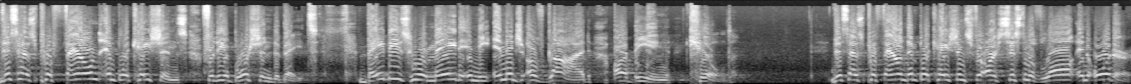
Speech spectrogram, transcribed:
This has profound implications for the abortion debate. Babies who are made in the image of God are being killed. This has profound implications for our system of law and order.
